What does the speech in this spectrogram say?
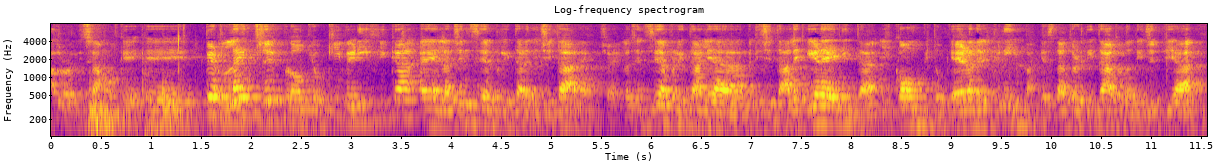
Allora diciamo che eh, per legge proprio chi verifica è l'Agenzia per l'Italia Digitale, cioè l'Agenzia per l'Italia Digitale eredita il compito che era del CNIPA, che è stato ereditato da DGPA,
